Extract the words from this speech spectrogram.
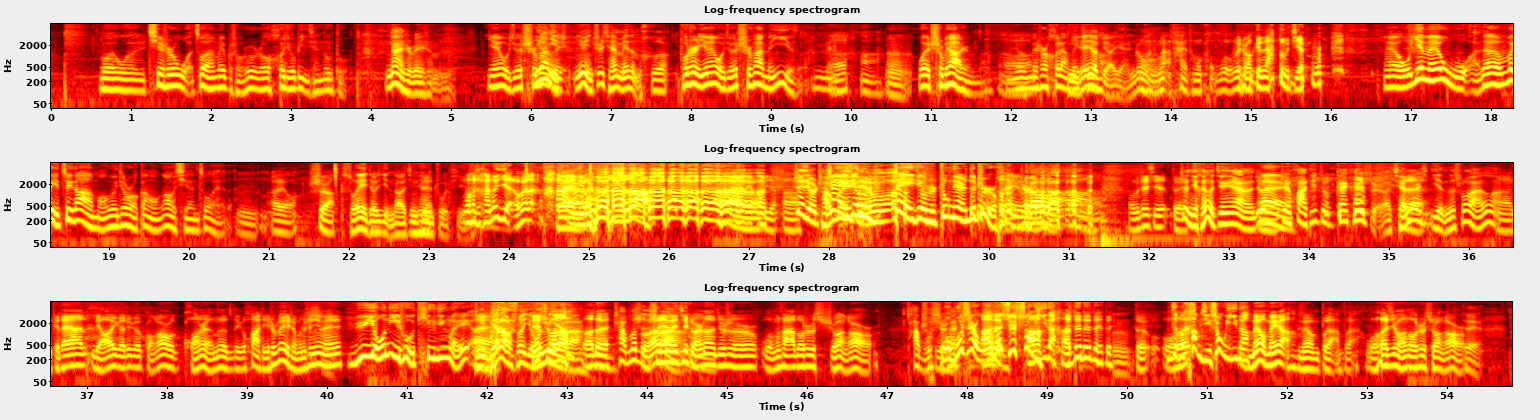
我我其实我做完胃部手术之后喝酒比以前都多，那是为什么呢？因为我觉得吃因为你饭没因为你之前没怎么喝，不是因为我觉得吃饭没意思啊啊，嗯，我也吃不下什么我就没事喝两杯你。这就比较严重了你们。俩太他妈恐怖了！为什么要跟俩录节目？没有，因为我的胃最大的毛病就是我干广告期间做下的。嗯，哎呦，是啊，所以就引到今天的主题，我这还能引回来，太牛逼了，太牛逼了！啊这就是常规这就是节目，这就是中年人的智慧，你知道了吧？啊，我们这期对。就，你很有经验了，就是哎。这话题就该开始了，前面引子说完了，嗯，给大家聊一个这个广告狂人的这个话题是为什么呢？是因为鱼油腻处听惊雷啊！你别老说油腻别说了了，啊，对，差不多得了。是因为集合呢，就是我们仨都是学广告，他不是，我不是，我们学兽医的，啊，啊对对对对。嗯，对，你怎么看不起兽医呢？没有没有没有不敢不敢，我和金王都是学广告的，对，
